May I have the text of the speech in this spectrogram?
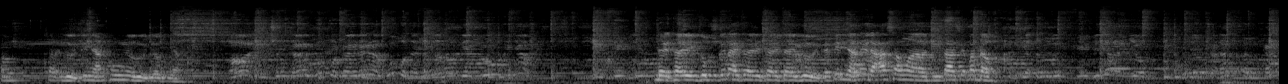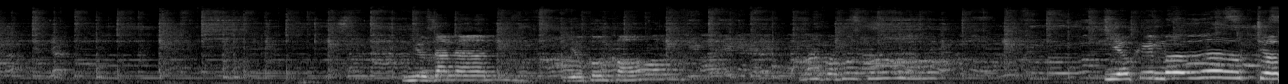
À, sao lại gửi tin nhắn không gửi được nhỉ? Để thầy dùng cái này thầy thầy thầy gửi cái tin nhắn này đã xong là chúng ta sẽ bắt đầu. Nhiều gian nan nhiều khôn khó. Mà còn buồn khó. Nhiều khi mơ ước chợt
